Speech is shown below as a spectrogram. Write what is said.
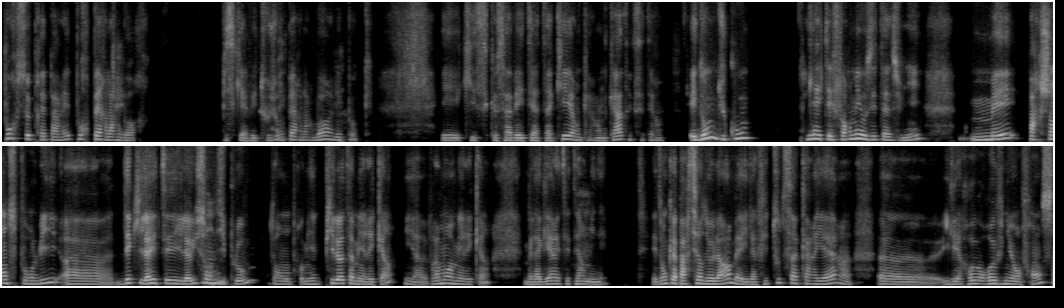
pour se préparer pour Pearl. Harbor. Puisqu'il y avait Ah toujours oui. Pearl Harbor à Mmh mh. l'époque et qui que ça avait été attaqué en 44 et cetera et donc du coup, il a été formé aux États-Unis, mais par chance pour lui, heu, dès qu'il a été il a eu son Mmh mh. diplôme dans 1er pilote américain, il a vraiment américain, la guerre était Mmh. terminée et donc à partir de là, bah, il a fait toute sa carrière, heu, il est re revenu en France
